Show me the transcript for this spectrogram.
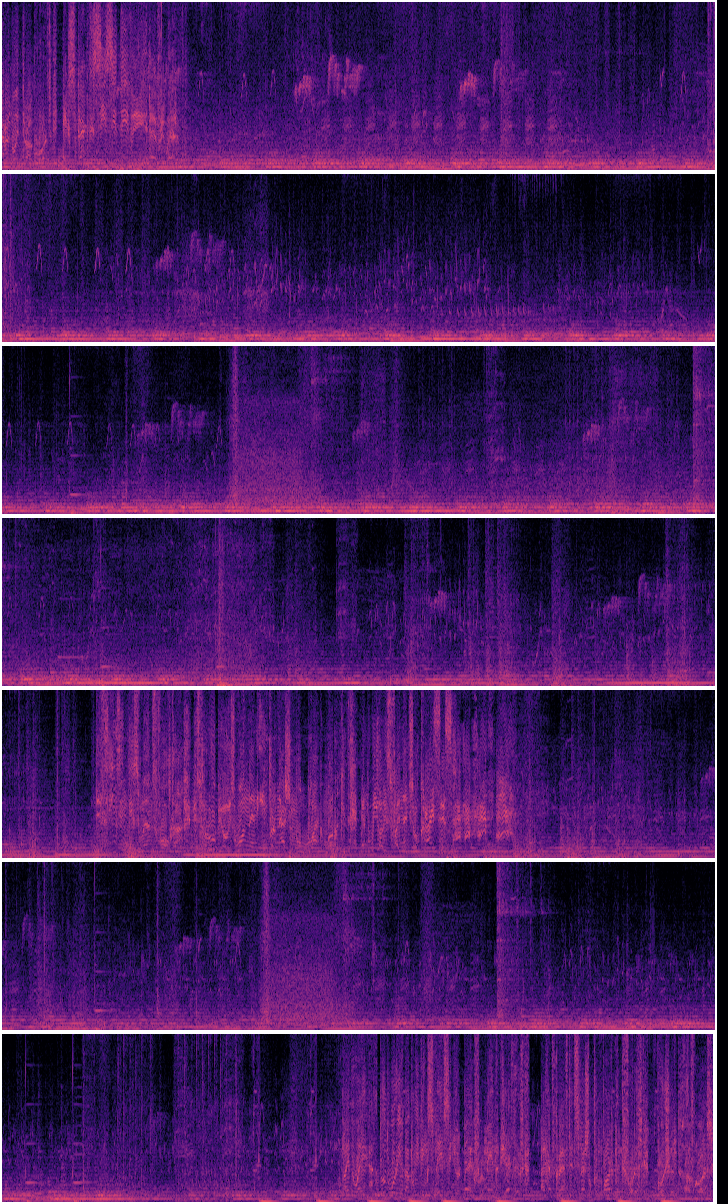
Paranoid drug lords, bag for main objective. I have crafted special compartment for it. Cushion, of course.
